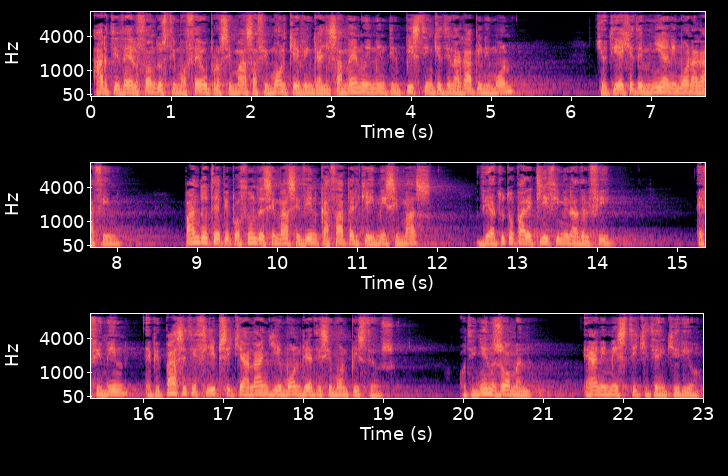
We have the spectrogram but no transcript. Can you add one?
Άρτη δε ελθόντος Τιμοθέου προς ημάς αφημών και ευηγκαλισαμένου ημίν την πίστην και την αγάπην ημών, και ότι έχετε μνήαν ημών αγαθήν, πάντοτε επιποθούντες ημάς ιδίν καθάπερ και ημείς ημάς, δια τούτο παρεκλήθημιν αδελφοί, εφημίν επιπάσει τη θλίψη και ανάγκη ημών δια της ημών πίστεως, ότι νυν ζώμεν, εάν ημείς στήκητε εν Κυρίω.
